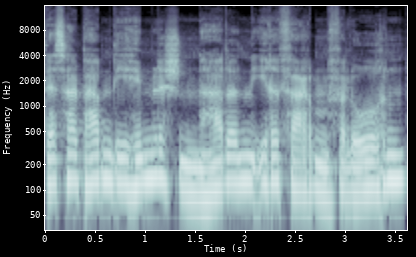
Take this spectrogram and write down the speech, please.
deshalb haben die himmlischen Nadeln ihre Farben verloren.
